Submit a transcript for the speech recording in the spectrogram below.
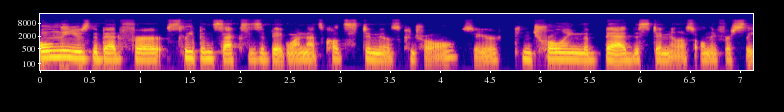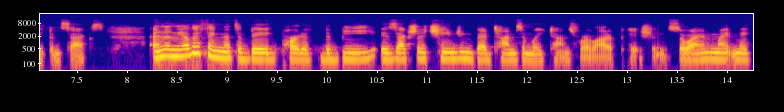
Only use the bed for sleep and sex is a big one. That's called stimulus control. So you're controlling the bed the stimulus only for sleep and sex and then the other thing that's a big part of the B is actually changing bedtimes and wake times for a lot of patients. So I might make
